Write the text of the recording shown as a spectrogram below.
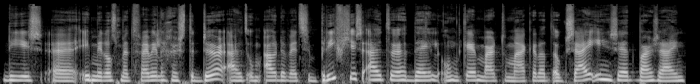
die is inmiddels met vrijwilligers de deur uit om ouderwetse briefjes uit te delen. Om kenbaar te maken dat ook zij inzetbaar zijn.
